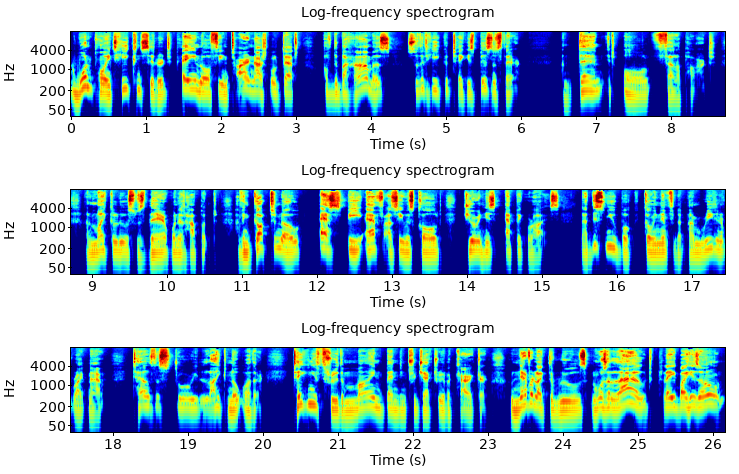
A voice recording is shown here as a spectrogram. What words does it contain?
At one point, he considered paying off the entire national debt of the Bahamas so that he could take his business there. And then it all fell apart. And Michael Lewis was there when it happened, having got to know SBF, as he was called, during his epic rise. Now, this new book, Going Infinite, I'm reading it right now, tells the story like no other, taking you through the mind bending trajectory of a character who never liked the rules and was allowed to play by his own.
